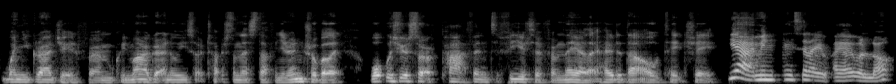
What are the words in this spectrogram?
when you graduated from Queen Margaret. I know you sort of touched on this stuff in your intro, but like, what was your sort of path into theatre from there? Like, how did that all take shape? yeah, I mean, I said I, I owe a lot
